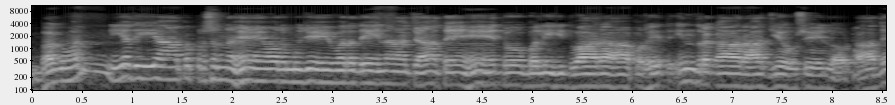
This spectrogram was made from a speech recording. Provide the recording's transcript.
भगवान, यदि आप प्रसन्न हैं और मुझे वर देना चाहते हैं तो बलि द्वारा अपहृत इंद्र का राज्य उसे लौटा दे।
